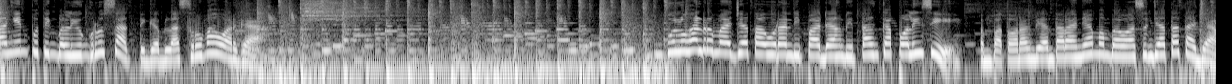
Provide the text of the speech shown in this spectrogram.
Angin puting beliung rusak 13 rumah warga. Puluhan remaja tawuran di Padang ditangkap polisi. Empat orang di antaranya membawa senjata tajam.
